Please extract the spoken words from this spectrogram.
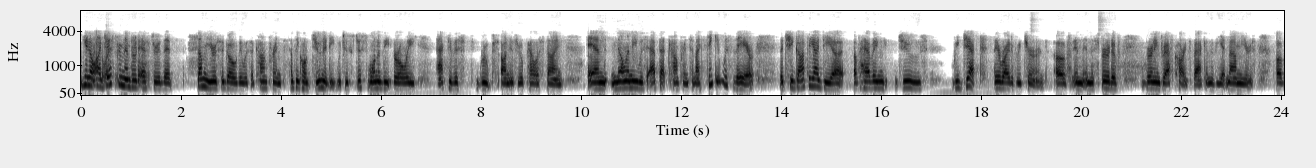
You know, I just remembered, Esther, that some years ago there was a conference, something called Junity, which was just one of the early activist groups on Israel Palestine. And Melanie was at that conference, and I think it was there that she got the idea of having Jews reject their right of return, of in, in the spirit of burning draft cards back in the Vietnam years, of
